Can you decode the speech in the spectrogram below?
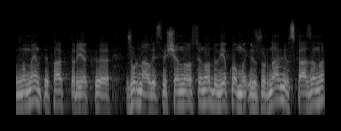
момент і фактор, як е, журнали священного синоду, в якому із журналів сказано,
